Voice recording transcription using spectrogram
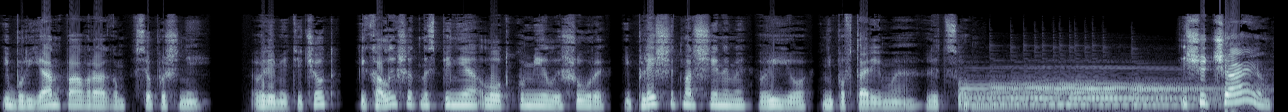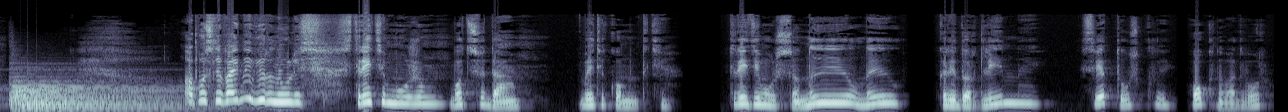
и бурьян по оврагам все пышней. Время течет, и колышет на спине лодку милой Шуры, и плещет морщинами в ее неповторимое лицо. «Еще чаю?» А после войны вернулись с третьим мужем вот сюда, в эти комнатки. Третий муж все ныл, ныл, коридор длинный, свет тусклый, окна во двор,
